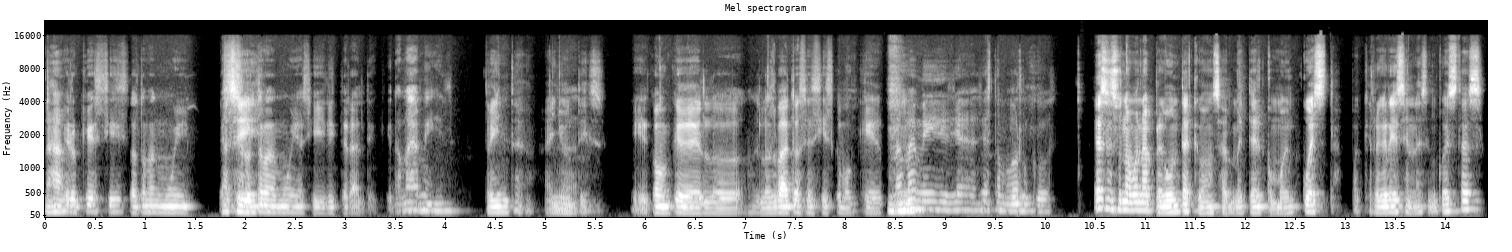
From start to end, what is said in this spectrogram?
Ajá. creo que sí se lo toman muy, Ah, se lo toman muy así literal, de que no mames. 30 años. Y como que de, lo- de los vatos así es como que, no mames, ya, ya estamos rucos. Esa es una buena pregunta que vamos a meter como encuesta, para que regresen las encuestas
